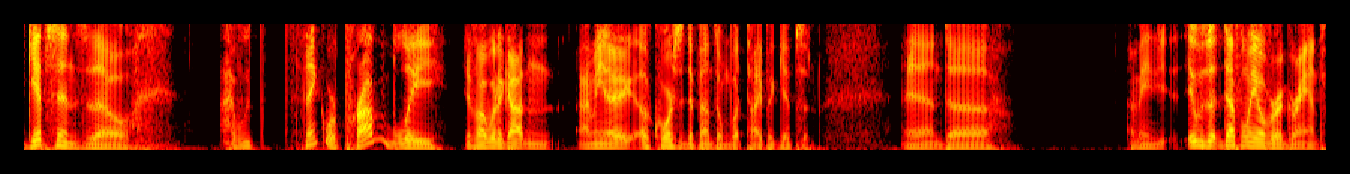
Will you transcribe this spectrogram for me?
Gibsons, though, I would think were probably, if I would have gotten, I mean, I, of course, it depends on what type of Gibson and uh, I mean, it was definitely over a grand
